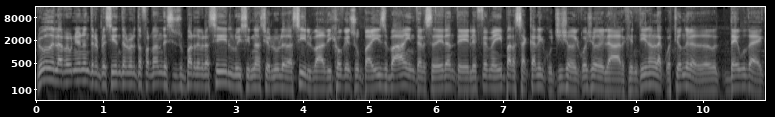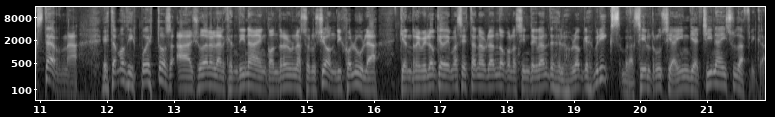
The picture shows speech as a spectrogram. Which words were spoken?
Luego de la reunión entre el presidente Alberto Fernández y su par de Brasil, Luis Ignacio Lula da Silva, dijo que su país va a interceder ante el FMI para sacar el cuchillo del cuello de la Argentina en la cuestión de la deuda externa. Estamos dispuestos a ayudar a la Argentina a encontrar una solución, dijo Lula, quien reveló que además están hablando con los integrantes de los bloques BRICS, Brasil, Rusia, India, China y Sudáfrica.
